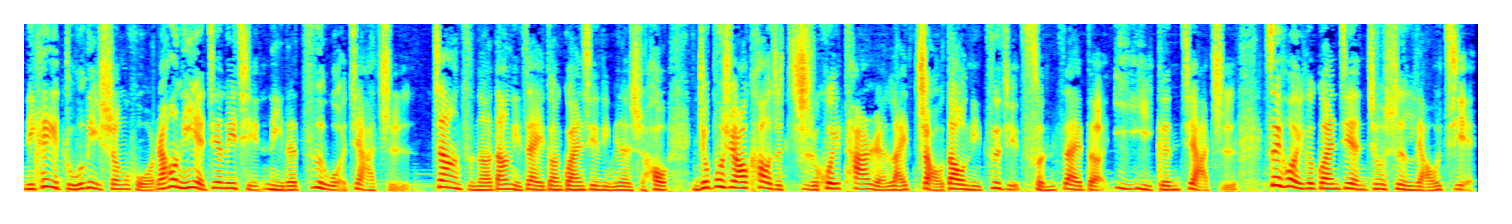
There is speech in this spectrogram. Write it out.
你可以独立生活，然后你也建立起你的自我价值。这样子呢，当你在一段关系里面的时候，你就不需要靠着指挥他人来找到你自己存在的意义跟价值。最后一个关键就是了解，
